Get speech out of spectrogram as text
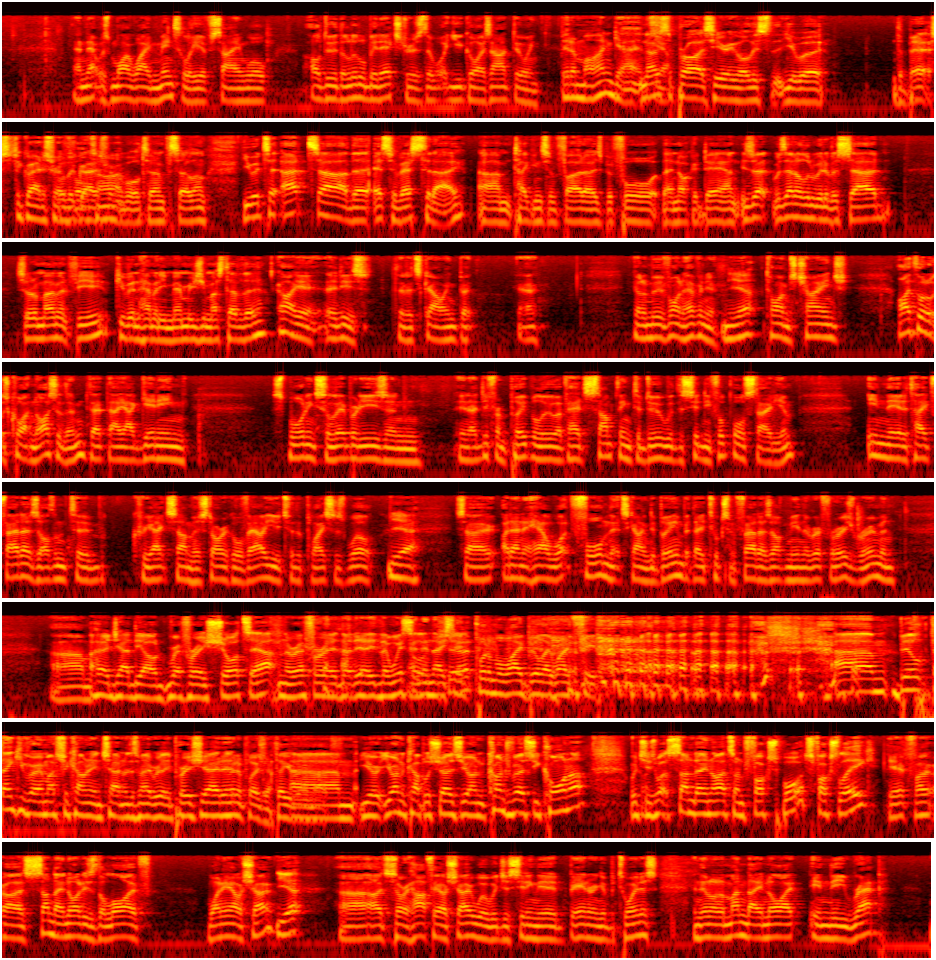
And that was my way mentally of saying, "Well." I'll do the little bit extras that what you guys aren't doing. Bit of mind games. No Yeah. surprise hearing all this that you were the best, The greatest or the greatest time. ref of all time for so long. You were t- at uh, the SFS today, um, taking some photos before they knock it down. Is that was that a little bit of a sad sort of moment for you, given how many memories you must have there? Oh yeah, it is that it's going, but you know, you got to move on, haven't you? Yeah. Times change. I thought it was quite nice of them that they are getting sporting celebrities and you know different people who have had something to do with the Sydney Football Stadium in there to take photos of them to create some historical value to the place as well. Yeah. So I don't know how what form that's going to be in, but they took some photos of me in the referee's room and. Um, I heard you had the old referee shorts out and the referee the, the, the whistle and then they the said, "Put them away, Bill. They won't fit." Um, Bill, thank you very much for coming in and chatting with us, mate. Really appreciate it. Been a pleasure. Thank you very much. Um, you're, you're on a couple of shows. You're on Controversy Corner, which is what Sunday nights on Fox Sports, Fox League. Yeah, uh, Sunday night is the live one-hour show. Yeah. Uh, sorry, half-hour show where we're just sitting there bantering it between us, and then on a Monday night in the wrap,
